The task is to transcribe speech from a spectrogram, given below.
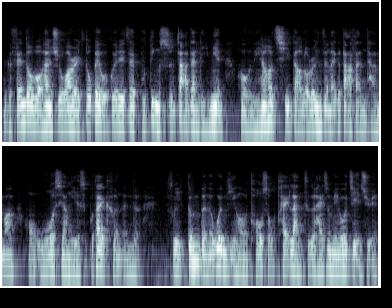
那个 Sandoval 和 Suarez 都被我归类在不定时炸弹里面，哦，你要祈祷 Lorenzen 来个大反弹吗？哦，我想也是不太可能的。所以根本的问题哦，投手太烂，这个还是没有解决。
